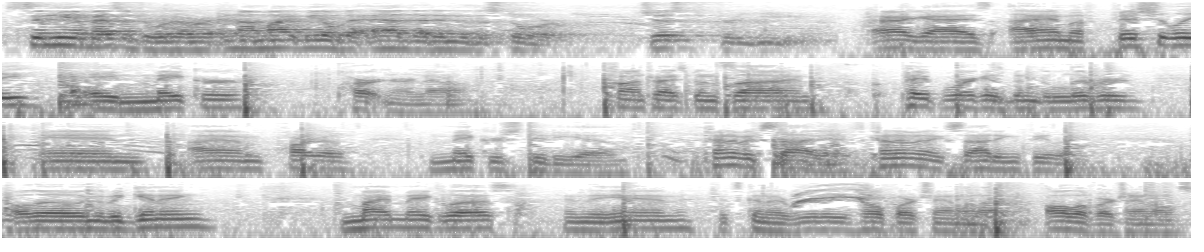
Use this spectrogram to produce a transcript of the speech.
send me a message or whatever, and I might be able to add that into the store just for you. All right, guys, I am officially a maker partner now. Contract's been signed, paperwork has been delivered, and I am part of Maker Studio. Kind of excited. It's kind of an exciting feeling. Although in the beginning, might make less. In the end, it's going to really help our channel out, all of our channels.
